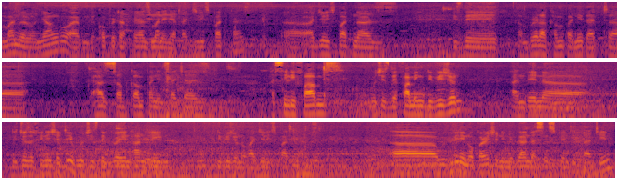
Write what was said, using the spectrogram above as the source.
Emmanuel Onyango, I'm the Corporate Affairs Manager at Agilis Partners. Uh, Agilis Partners is the umbrella company that uh, has sub-companies such as Asili Farms, which is the farming division, and then uh, the Joseph Initiative, which is the grain handling division of Agilis Partners. Uh, we've been in operation in Uganda since 2013,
